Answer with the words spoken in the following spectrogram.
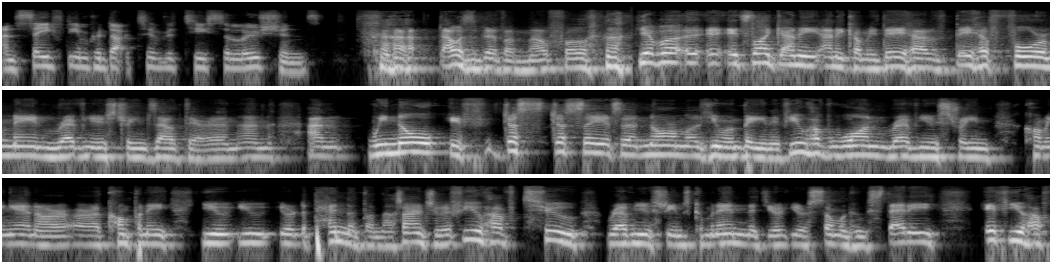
and safety and productivity solutions. that was a bit of a mouthful. yeah, but it's like any any company. They have they have four main revenue streams out there, and and and we know if just just say it's a normal human being. If you have one revenue stream coming in, or, or a company, you you you're dependent on that, aren't you? If you have two revenue streams coming in, that you're you're someone who's steady. If you have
